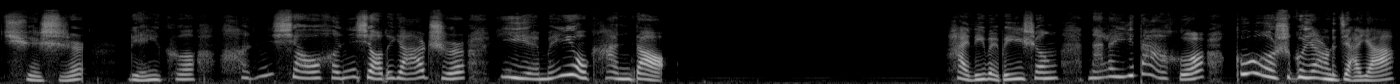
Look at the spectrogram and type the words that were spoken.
确实，连一颗很小很小的牙齿也没有看到。海狸尾巴医生拿来一大盒各式各样的假牙，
